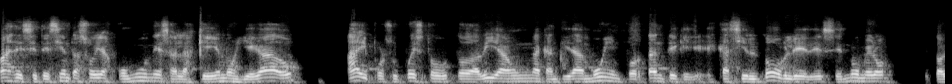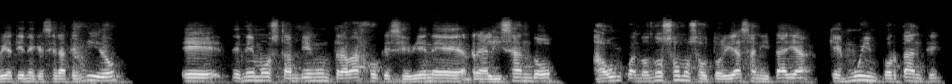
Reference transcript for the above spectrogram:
más de 700 ollas comunes a las que hemos llegado. Hay, por supuesto, todavía una cantidad muy importante, que es casi el doble de ese número, que todavía tiene que ser atendido. Eh, tenemos también un trabajo que se viene realizando, aun cuando no somos autoridad sanitaria, que es muy importante,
